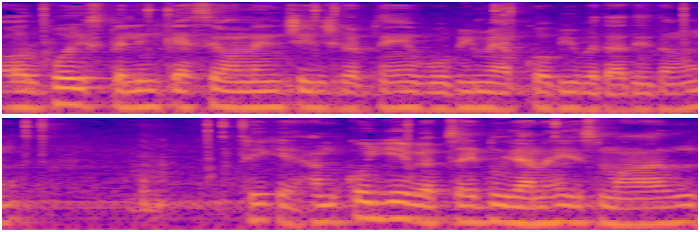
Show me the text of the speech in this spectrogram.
और वो स्पेलिंग कैसे ऑनलाइन चेंज करते हैं, वो भी मैं आपको अभी बता देता हूँ। ठीक है? हमको ये वेबसाइट में जाना है स्मॉल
